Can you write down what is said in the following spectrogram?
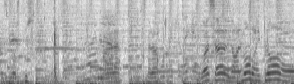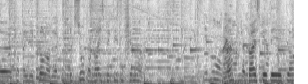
Vas-y, moi je pousse. Voilà. Alors, tu vois ça, normalement dans les plans, euh, quand tu as eu les plans lors de la construction, t'as pas respecté ton schéma. C'est bon, on a Hein pas respecté les plans.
